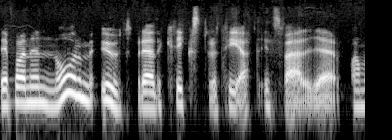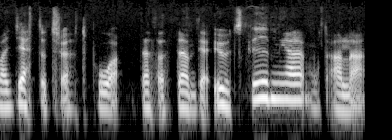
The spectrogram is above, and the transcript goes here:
Det var en enorm utbredd krigströtthet i Sverige. Man var jättetrött på dessa ständiga utskrivningar mot alla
